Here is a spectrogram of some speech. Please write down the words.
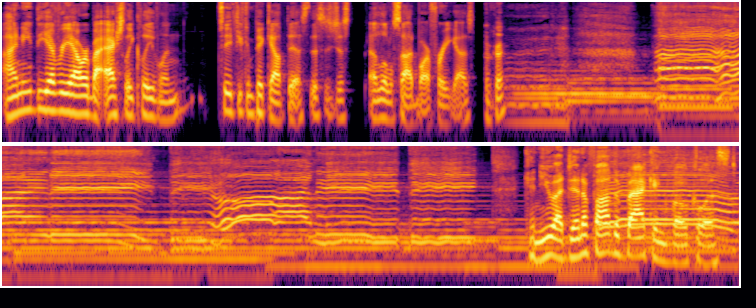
I Need Thee Every Hour by Ashley Cleveland. See if you can pick out this. This is just a little sidebar for you guys. Okay. I need thee, oh, I need thee. Can you identify the backing vocalist?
